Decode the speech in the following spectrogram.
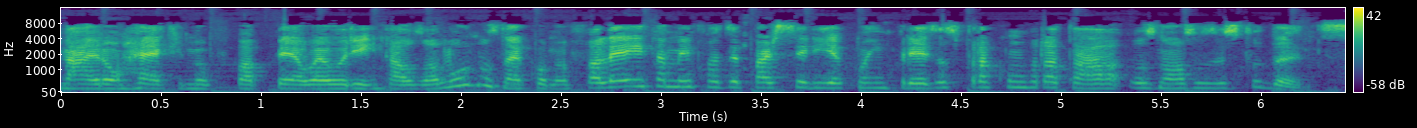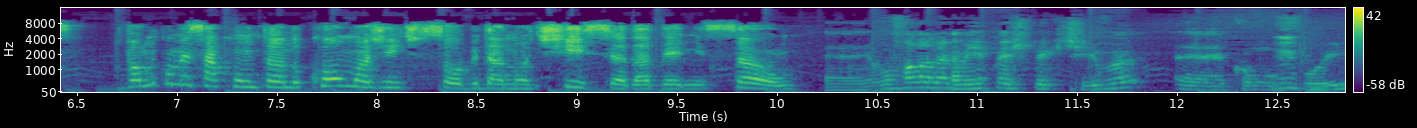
Na Iron Hack, meu papel é orientar os alunos, né, como eu falei, e também fazer parceria com empresas para contratar os nossos estudantes. Vamos começar contando como a gente soube da notícia da demissão? É, eu vou falar da minha perspectiva, é, como uhum. foi.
